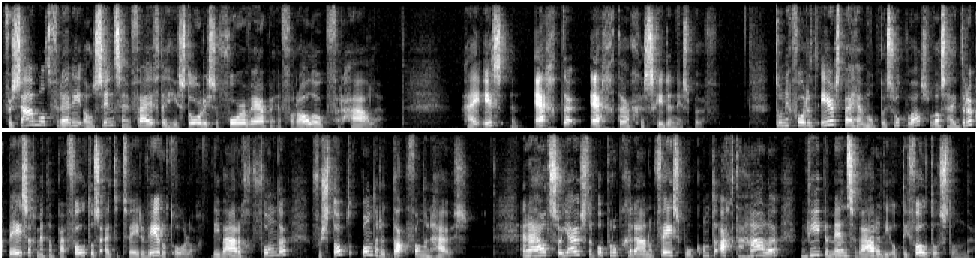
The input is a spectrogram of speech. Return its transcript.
verzamelt Freddy al sinds zijn vijfde historische voorwerpen en vooral ook verhalen. Hij is een echte, echte geschiedenisbuff. Toen ik voor het eerst bij hem op bezoek was, was hij druk bezig met een paar foto's uit de Tweede Wereldoorlog. Die waren gevonden verstopt onder het dak van een huis. En hij had zojuist een oproep gedaan op Facebook om te achterhalen wie de mensen waren die op die foto stonden.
